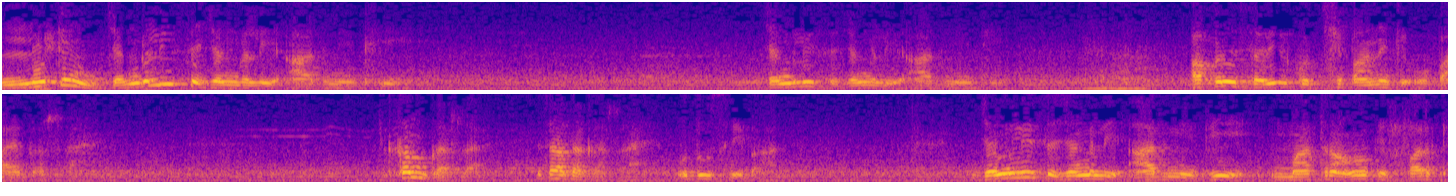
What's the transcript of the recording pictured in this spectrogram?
लेकिन जंगली से जंगली आदमी भी जंगली से जंगली आदमी भी अपने शरीर को छिपाने के उपाय कर रहा है। कम कर रहा है, ज़्यादा कर रहा है, वो दूसरी बात। जंगली से जंगली आदमी भी मात्राओं के फ़र्क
